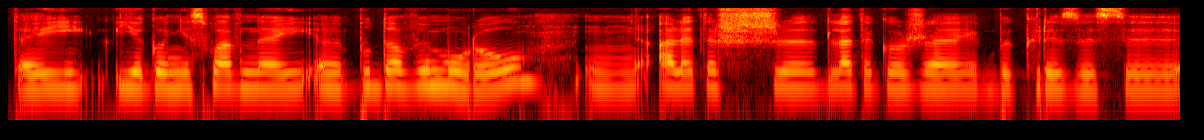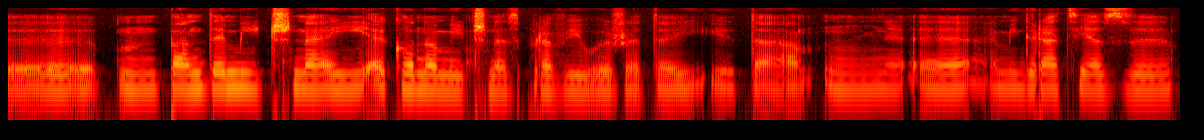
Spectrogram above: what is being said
tej jego niesławnej e, budowy muru, mm, ale też dlatego, że jakby kryzysy mm, pandemiczne i ekonomiczne sprawiły, że tej, ta e, emigracja z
